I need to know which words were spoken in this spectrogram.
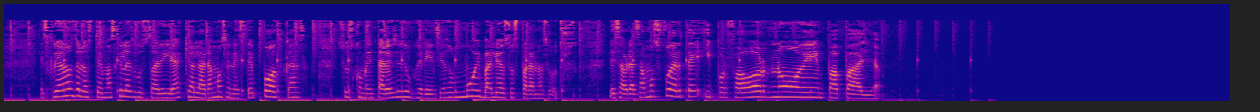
Escríbanos de los temas que les gustaría que habláramos en este podcast. Sus comentarios y sugerencias son muy valiosos para nosotros. Les abrazamos fuerte y por favor no den papaya.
